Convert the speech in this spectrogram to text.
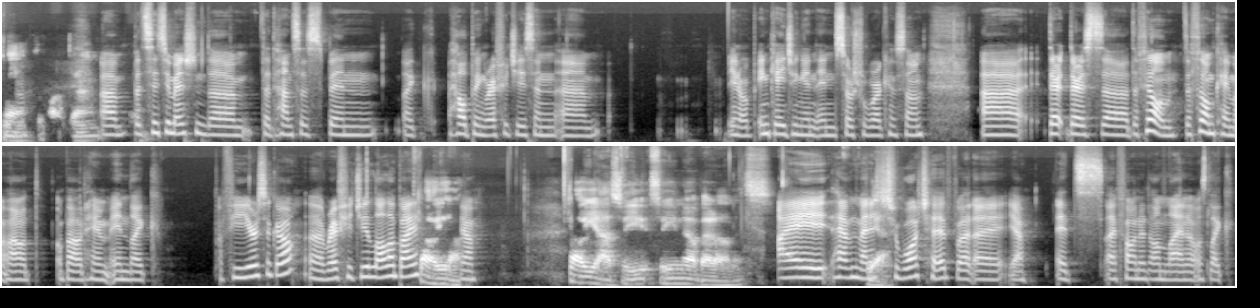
Yeah, um, but since you mentioned um, that Hans has been like helping refugees and um, you know engaging in, in social work and so on uh, there, there's uh, the film the film came out about him in like a few years ago uh, refugee lullaby oh yeah yeah oh yeah so you so you know about all this i haven't managed yeah. to watch it but I, yeah it's i found it online i was like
